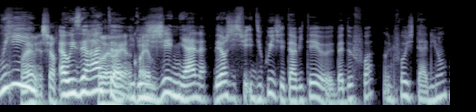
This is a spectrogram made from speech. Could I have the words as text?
Oui. Oui, bien sûr. À Wizard, Ouais, ouais, il est génial. D'ailleurs, j'y suis. Du coup, j'ai été invitée euh, bah, deux fois. Une fois j'étais à Lyon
